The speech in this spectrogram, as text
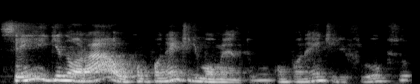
sem ignorar o componente de momento, o componente de fluxo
